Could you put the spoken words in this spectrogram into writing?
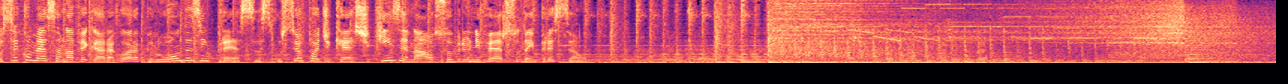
Você começa a navegar agora pelo Ondas Impressas, o seu podcast quinzenal sobre o universo da impressão.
